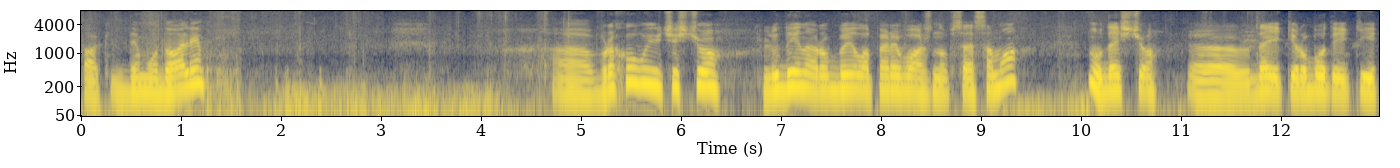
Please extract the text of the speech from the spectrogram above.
Так, йдемо далі. Враховуючи, що людина робила переважно все сама, ну, дещо, е, деякі роботи, які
